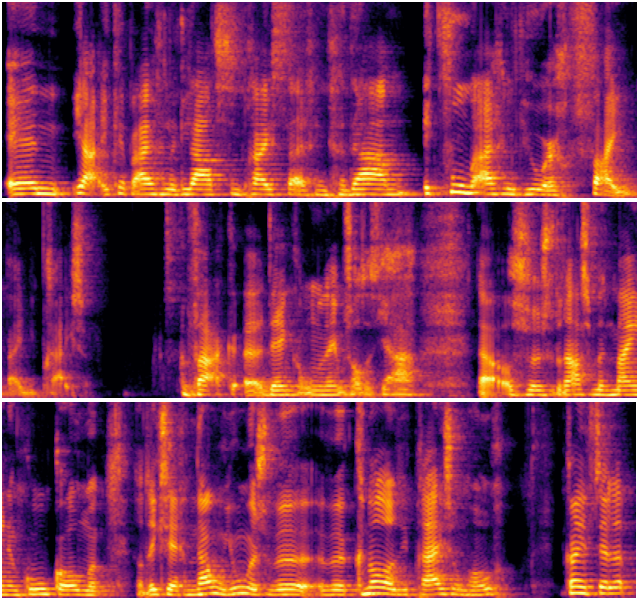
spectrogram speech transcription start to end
En ja, ik heb eigenlijk laatst een prijsstijging gedaan. Ik voel me eigenlijk heel erg fijn bij die prijzen. Vaak uh, denken ondernemers altijd, ja, nou, als, zodra ze met mij in een call komen, dat ik zeg, nou jongens, we, we knallen die prijzen omhoog. kan je vertellen,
